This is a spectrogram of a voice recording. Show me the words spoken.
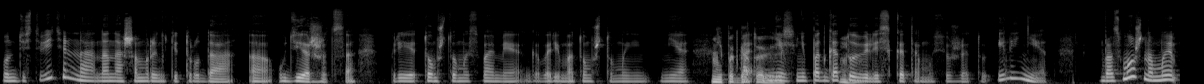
он действительно на нашем рынке труда э, удержится, при том, что мы с вами говорим о том, что мы не, не подготовились, не, не подготовились угу. к этому сюжету, или нет. Возможно, мы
